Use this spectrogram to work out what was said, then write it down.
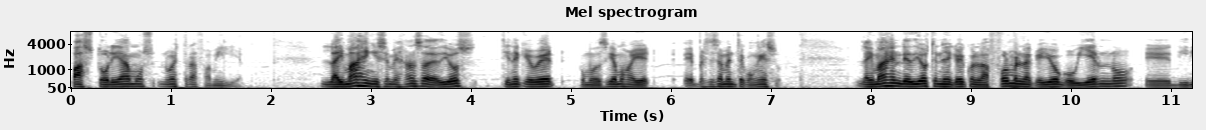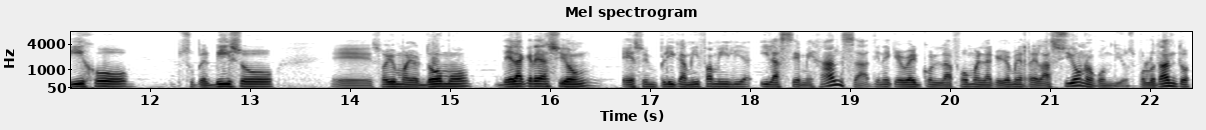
pastoreamos nuestra familia. La imagen y semejanza de Dios tiene que ver, como decíamos ayer, eh, precisamente con eso. La imagen de Dios tiene que ver con la forma en la que yo gobierno, eh, dirijo, superviso, eh, soy un mayordomo de la creación. Eso implica mi familia y la semejanza tiene que ver con la forma en la que yo me relaciono con Dios. Por lo tanto,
